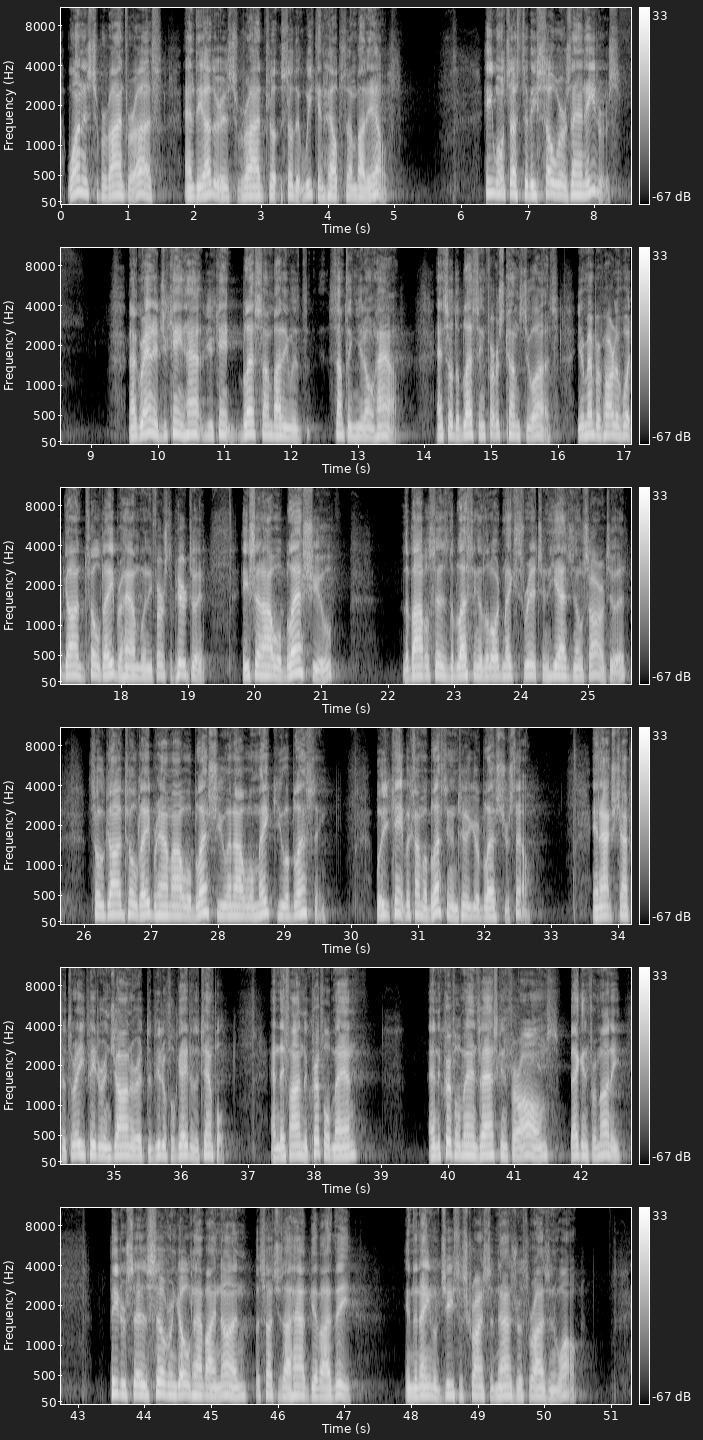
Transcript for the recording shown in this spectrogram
One is to provide for us, and the other is to provide so that we can help somebody else. He wants us to be sowers and eaters. Now, granted, you can't, have, you can't bless somebody with something you don't have. And so the blessing first comes to us. You remember part of what God told Abraham when he first appeared to him? He said, I will bless you the Bible says the blessing of the Lord makes rich and he adds no sorrow to it. So God told Abraham, I will bless you and I will make you a blessing. Well, you can't become a blessing until you're blessed yourself. In Acts chapter 3, Peter and John are at the beautiful gate of the temple and they find the crippled man, and the crippled man's asking for alms, begging for money. Peter says, Silver and gold have I none, but such as I have give I thee. In the name of Jesus Christ of Nazareth, rise and walk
